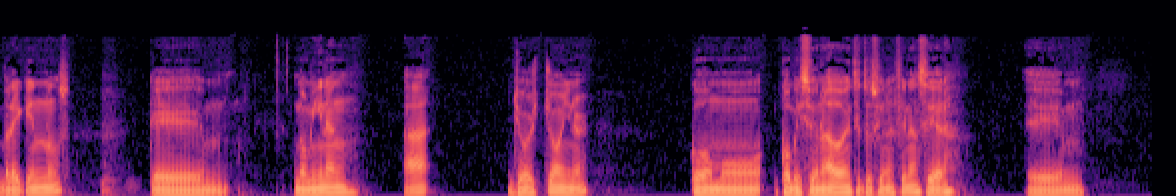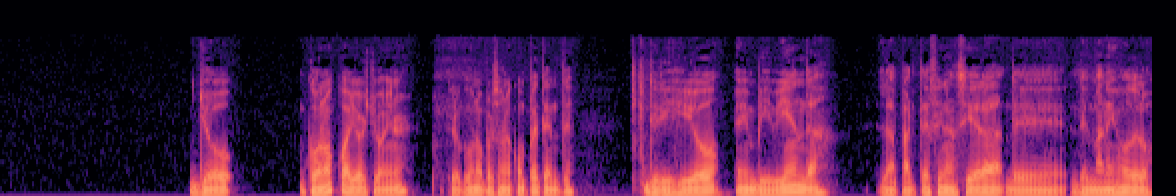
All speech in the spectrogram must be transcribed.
Breaking News que mm, nominan a George Joyner como comisionado de instituciones financieras. Em, yo conozco a George Joyner, creo que es una persona competente. Dirigió en vivienda la parte financiera de, del manejo de los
